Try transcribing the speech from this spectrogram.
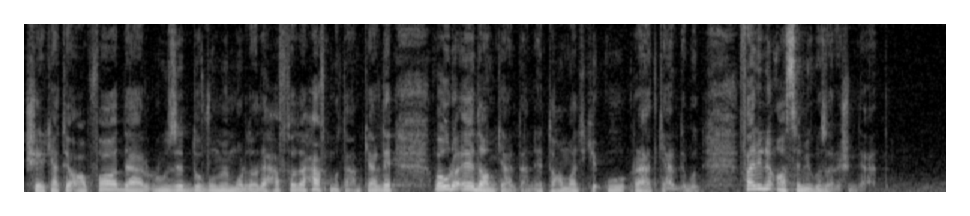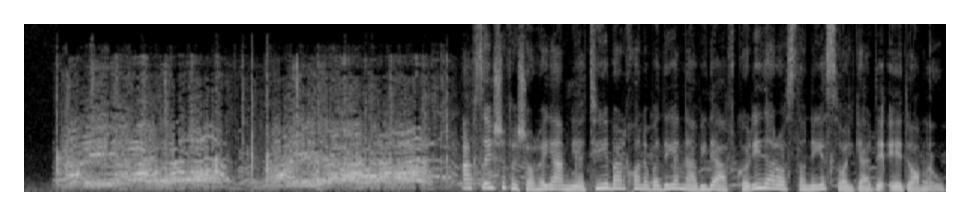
شرکت آبفا در روز دوم مرداد 77 متهم کرده و او را اعدام کردند. اتهاماتی که او رد کرده بود. فرین آسمی گزارش می‌دهد. افزایش فشارهای امنیتی بر خانواده نوید افکاری در آستانه سالگرد اعدام او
